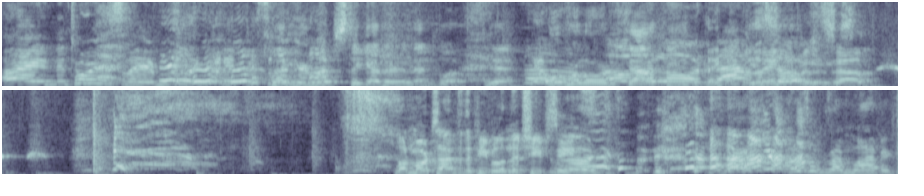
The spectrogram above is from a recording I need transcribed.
I notoriously am really good at this. Put your lips together and then blow. Yeah. Overlord of Overlord, Valky. Valky. Thank you for the sub. One more time for the people in the cheap seats. I can't whistle because I'm laughing.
